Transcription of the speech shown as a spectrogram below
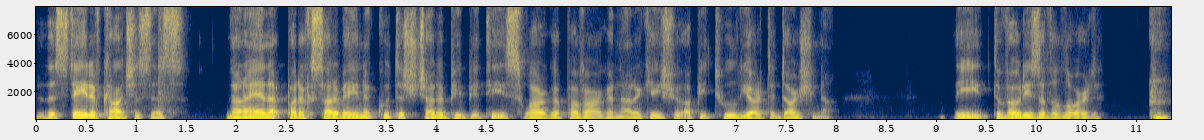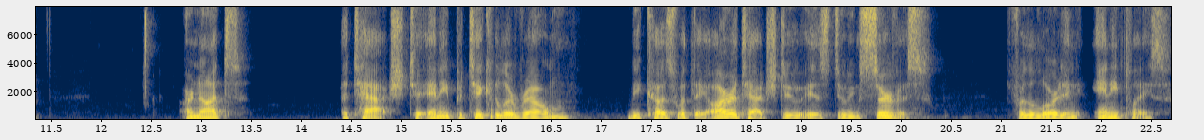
the state of consciousness. Narayana Paraksarvena Kutaschana Pipyati Swarga Pavarga Narakeshu Apitulyarta Darshina. The devotees of the Lord are not attached to any particular realm because what they are attached to is doing service for the Lord in any place,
